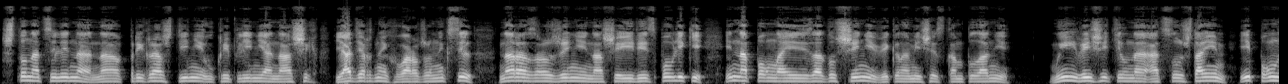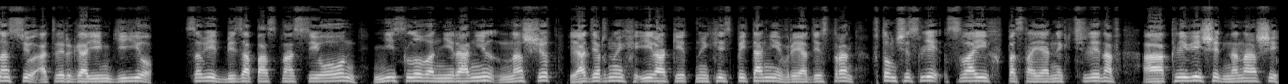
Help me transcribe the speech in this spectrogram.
что нацелено на преграждение укрепления наших ядерных вооруженных сил, на разоружение нашей республики и на полное задушение в экономическом плане. Мы решительно осуждаем и полностью отвергаем ее. Совет Безопасности ООН ни слова не ранил насчет ядерных и ракетных испытаний в ряде стран, в том числе своих постоянных членов, а клевещет на наши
